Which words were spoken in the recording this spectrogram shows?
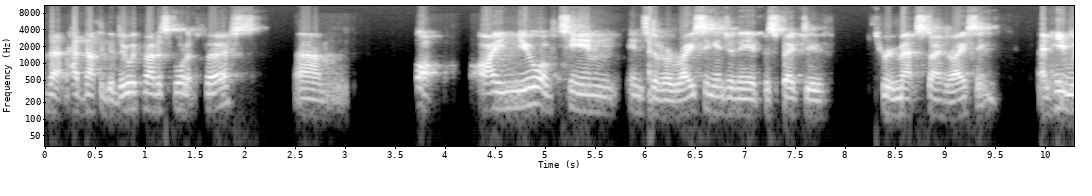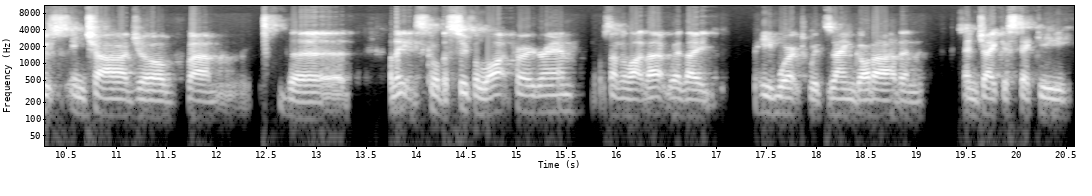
that had nothing to do with motorsport at first. Um, I knew of Tim in sort of a racing engineer perspective through Matt Stone Racing, and he was in charge of um, the I think it's called the Super Light program or something like that, where they he worked with Zane Goddard and and Jake Kostecki,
